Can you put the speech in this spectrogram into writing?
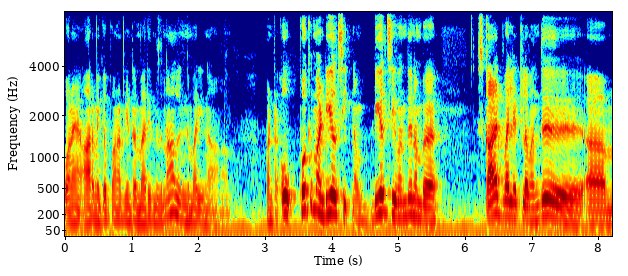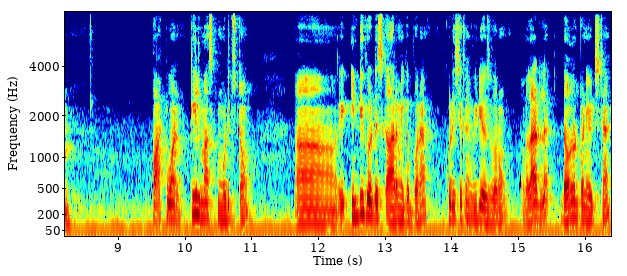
போகிறேன் ஆரம்பிக்க போகிறேன் அப்படின்ற மாதிரி இருந்ததுன்னா இந்த மாதிரி நான் பண்ணுறேன் ஓ oh, போக்குமான் டிஎல்சி நம்ம டிஎல்சி வந்து நம்ம ஸ்காலட் வைலெட்டில் வந்து பார்ட் ஒன் டீல் மாஸ்க் முடிச்சிட்டோம். இண்டிகோ டிஸ்க் ஆரம்பிக்க போகிறேன் கூடிய சீக்கிரம் வீடியோஸ் வரும். விளாடல டவுன்லோட் பண்ணி வச்சுட்டேன்.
